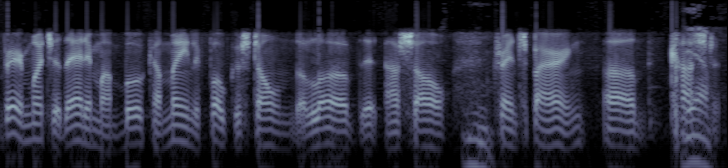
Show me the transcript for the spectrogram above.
very much of that in my book. I mainly focused on the love that I saw mm. transpiring um, constantly.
